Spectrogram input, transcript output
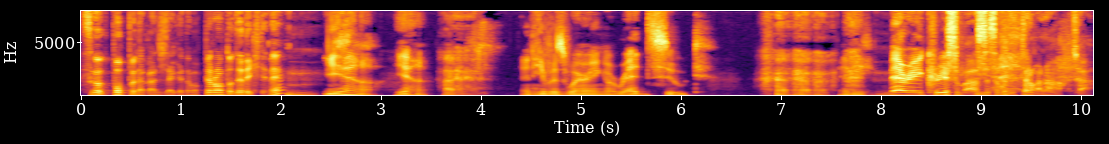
すごくポップな感じだけども、ペロンと出てきてね。うん。 Yeah, yeah. はいはい。 And he was wearing a red suit. and he, メリークリスマスってそこに言ったのかなじゃあ。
